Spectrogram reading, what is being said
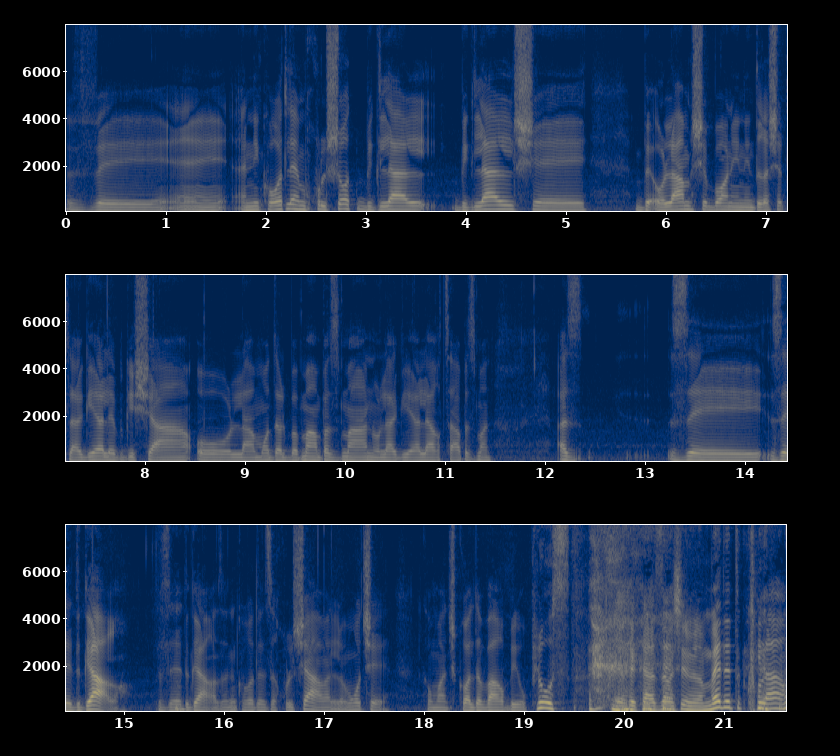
ואני קוראת להן חולשות בגלל, בגלל שבעולם שבו אני נדרשת להגיע לפגישה, או לעמוד על במה בזמן, או להגיע להרצאה בזמן, אז זה, זה אתגר, זה אתגר, אז אני קוראת לזה חולשה, אבל למרות ש... כמובן שכל דבר בי הוא פלוס, וככה זה מה שאני מלמדת את כולם,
